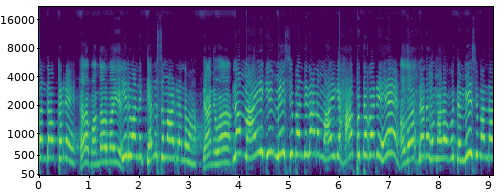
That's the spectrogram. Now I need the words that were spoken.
ಬಂದವ ಕರೆ. ಏ ಬಂದವ್ರ ಬಾಯಿ. ಇಲ್ಲಿ ಒಂದು ಕೆಲಸ ಮಾಡ್ರಿ ಅಂದವ. ಯಾನಿವ ನಮ್ಮ ಮಾಯಿಗೆ ಮೀಸಿ ಬಂದಿಲ್ಲ ನಮ್ಮ ಮಾಯಿಗೆ ಹಾಪ್ ತಗೋರಿ. ನನಗ ಮಳ ಉದ್ದ ಮೀಸಿ ಬಂದವ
